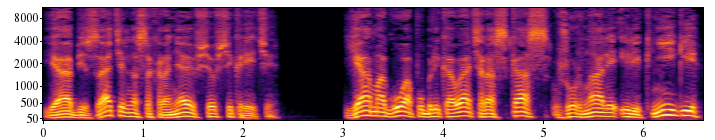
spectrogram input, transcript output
я обязательно сохраняю все в секрете. Я могу опубликовать рассказ в журнале или книге,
